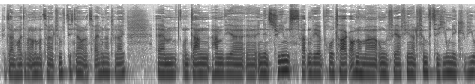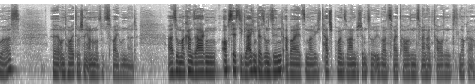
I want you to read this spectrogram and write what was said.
ich würde sagen, heute waren auch nochmal 250 da oder 200 vielleicht. Ähm, und dann haben wir äh, in den Streams hatten wir pro Tag auch nochmal ungefähr 450 Unique Viewers äh, und heute wahrscheinlich auch nochmal so 200. Also man kann sagen, ob es jetzt die gleichen Personen sind, aber jetzt mal wirklich Touchpoints waren bestimmt so über 2000, 2500 locker.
